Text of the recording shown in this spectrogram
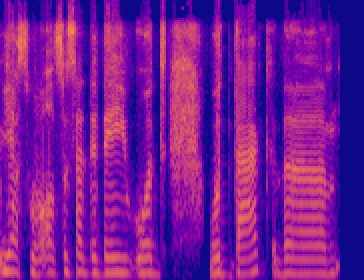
yes, who also said that they would would back the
